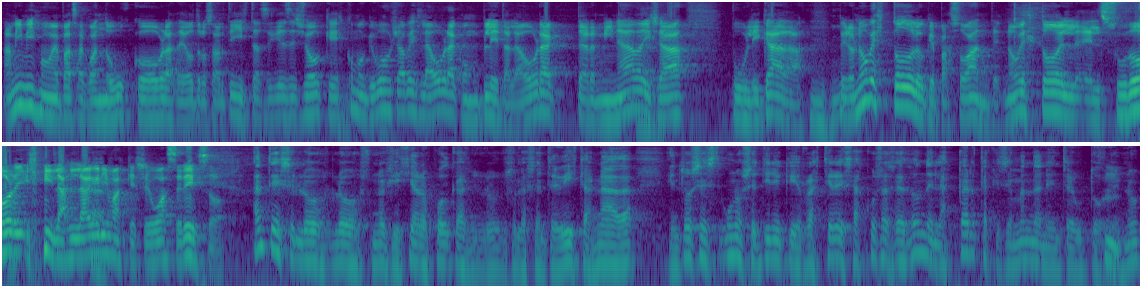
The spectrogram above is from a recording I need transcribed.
A mí mismo me pasa cuando busco obras de otros artistas y qué sé yo, que es como que vos ya ves la obra completa, la obra terminada y ya publicada, pero no ves todo lo que pasó antes, no ves todo el, el sudor y las lágrimas que llevó a hacer eso. Antes los, los- no existían los podcasts, los- las entrevistas, nada. Entonces uno se tiene que rastrear esas cosas. ¿Es donde? En las cartas que se mandan entre autores, Mm. ¿no?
